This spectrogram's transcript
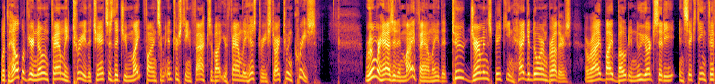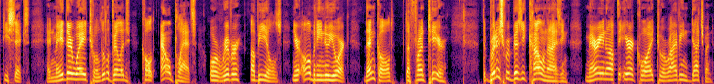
With the help of your known family tree, the chances that you might find some interesting facts about your family history start to increase. Rumor has it in my family that two German speaking Hagedorn brothers arrived by boat in New York City in 1656 and made their way to a little village called Albplatz, or River of Eels, near Albany, New York, then called the Frontier. The British were busy colonizing, marrying off the Iroquois to arriving Dutchmen.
